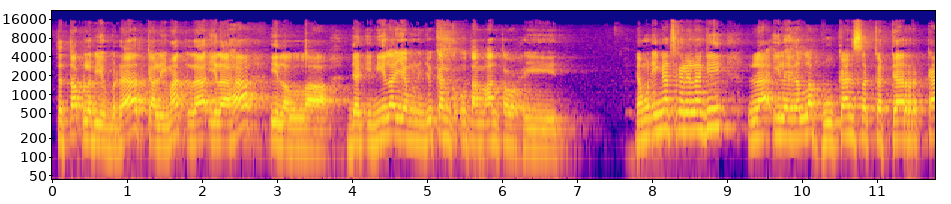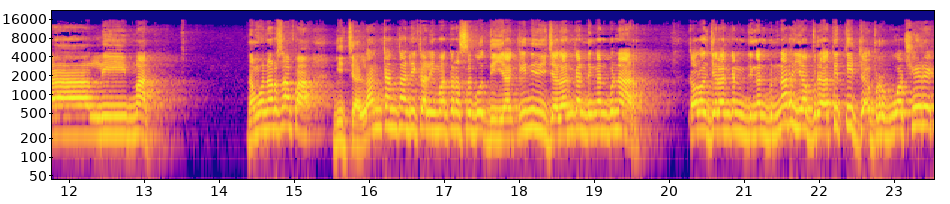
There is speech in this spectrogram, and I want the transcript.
Tetap lebih berat kalimat la ilaha illallah dan inilah yang menunjukkan keutamaan tauhid. Namun ingat sekali lagi, la ilaha illallah bukan sekedar kalimat. Namun harus apa? Dijalankan tadi kalimat tersebut, diyakini dijalankan dengan benar. Kalau dijalankan dengan benar ya berarti tidak berbuat syirik.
